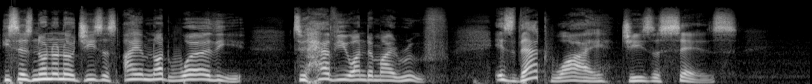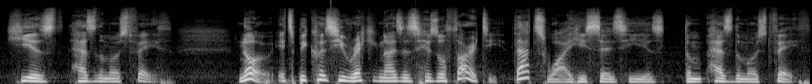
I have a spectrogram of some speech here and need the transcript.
He says, No, no, no, Jesus, I am not worthy to have you under my roof. Is that why Jesus says he is, has the most faith? No, it's because he recognizes his authority. That's why he says he is the, has the most faith.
